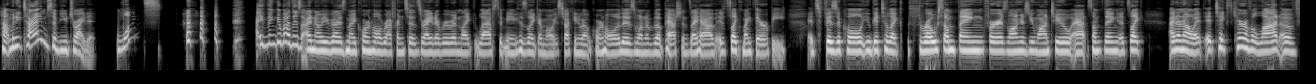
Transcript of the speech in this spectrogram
How many times have you tried it? Once? I think about this. I know you guys, my cornhole references, right? Everyone like laughs at me because like I'm always talking about cornhole. It is one of the passions I have. It's like my therapy. It's physical. You get to like throw something for as long as you want to at something. It's like, I don't know, it, it takes care of a lot of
